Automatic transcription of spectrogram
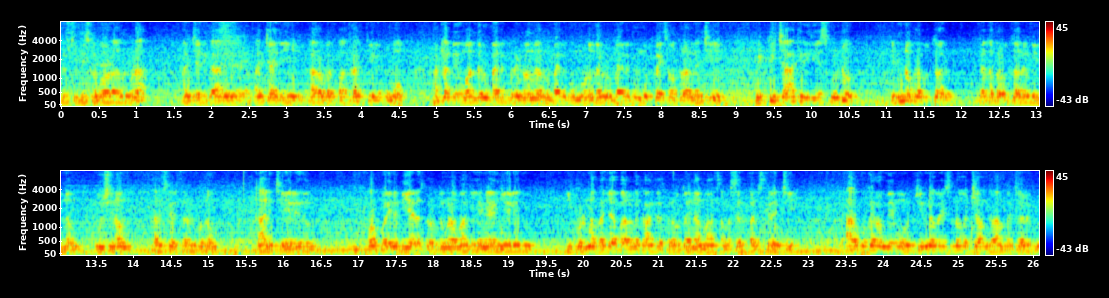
దృష్టి తీసుకుపోవడానికి కూడా పంచాయతీ కార్య పంచాయతీ కారోబార్ పాత్ర కీలకము. అట్లా మేము వంద రూపాయలకు రెండు వందల రూపాయలకు మూడు వందల రూపాయలకు ముప్పై సంవత్సరాల నుంచి వెట్టి చాకిరీ చేసుకుంటూ ఎన్నో ప్రభుత్వాలు గత ప్రభుత్వాలు విన్నాం చూసినాం పరిష్కరిస్తారనుకున్నాం. కానీ చేయలేదు. పోయిన బీఆర్ఎస్ ప్రభుత్వం కూడా మాకు ఏ న్యాయం చేయలేదు. ఇప్పుడున్న ప్రజాపాలన కాంగ్రెస్ ప్రభుత్వం అయినా మా సమస్యలు పరిష్కరించి ఒక్కొక్కరు మేము చిన్న వయసులో వచ్చాము గ్రామ పంచాయతీలకు.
